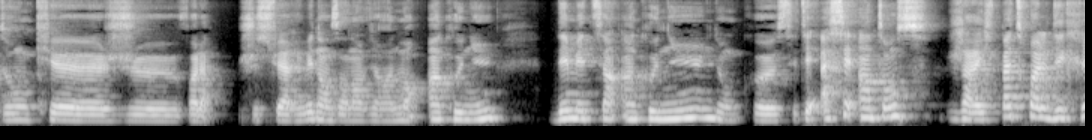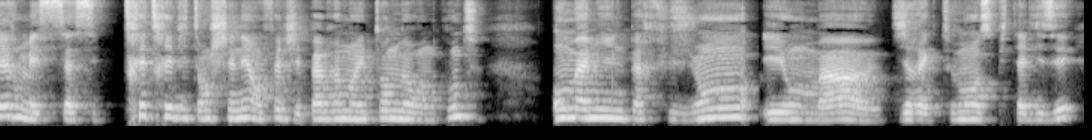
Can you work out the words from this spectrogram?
donc, je voilà, je suis arrivée dans un environnement inconnu des médecins inconnus. Donc c'était assez intense. J'arrive pas trop à le décrire, mais ça s'est très très vite enchaîné. En fait, j'ai pas vraiment eu le temps de me rendre compte. On m'a mis une perfusion et on m'a euh, directement hospitalisée.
